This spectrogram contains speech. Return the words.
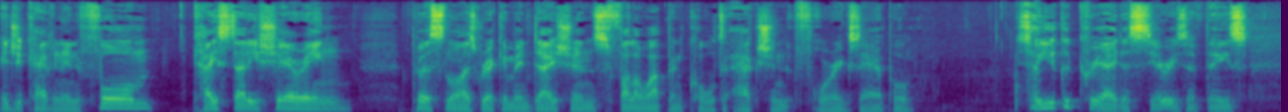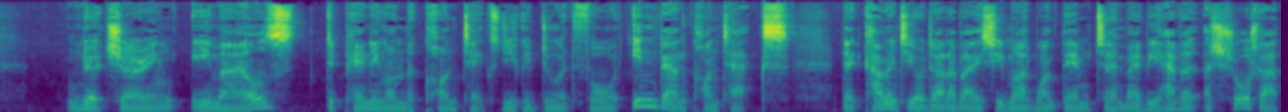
Educate and inform, case study sharing, personalized recommendations, follow up, and call to action, for example. So you could create a series of these nurturing emails depending on the context. You could do it for inbound contacts that come into your database. You might want them to maybe have a, a shorter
